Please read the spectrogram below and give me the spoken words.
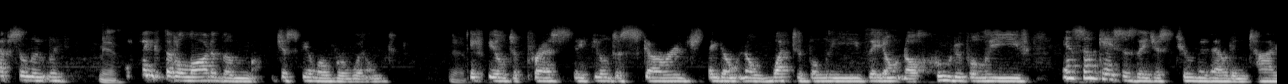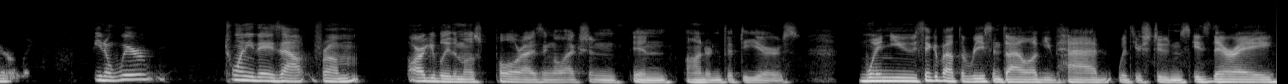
Absolutely. Yeah. I think that a lot of them just feel overwhelmed. Yeah. They feel depressed. They feel discouraged. They don't know what to believe. They don't know who to believe. In some cases, they just tune it out entirely. You know, we're 20 days out from arguably the most polarizing election in 150 years. When you think about the recent dialogue you've had with your students, is there a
